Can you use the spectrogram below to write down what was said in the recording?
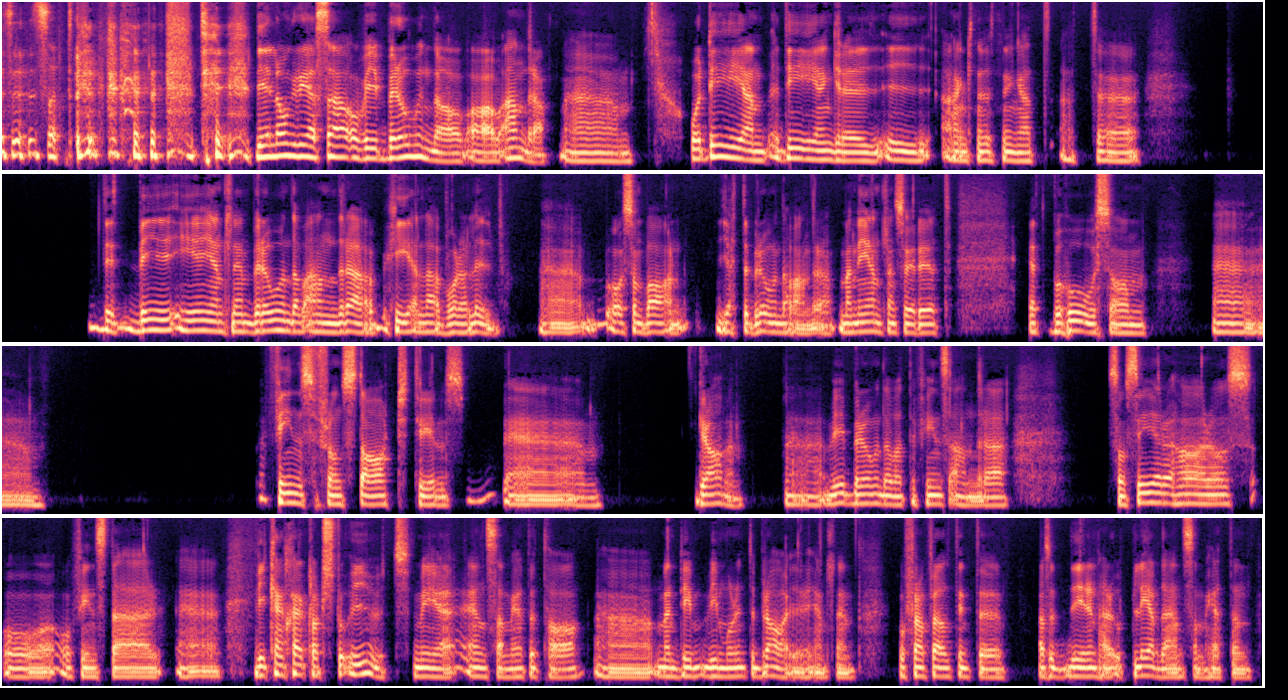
så att, det, är en lång resa och vi är beroende av, av andra. Um, och det är, en, det är en grej i anknytning att, att uh, det, vi är egentligen beroende av andra hela våra liv. Uh, och som barn jätteberoende av andra. Men egentligen så är det ett, ett behov som uh, finns från start till eh, graven. Eh, vi är beroende av att det finns andra som ser och hör oss och, och finns där. Eh, vi kan självklart stå ut med ensamhet ett tag eh, men det, vi mår inte bra i det egentligen. Och framförallt inte, alltså det är den här upplevda ensamheten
